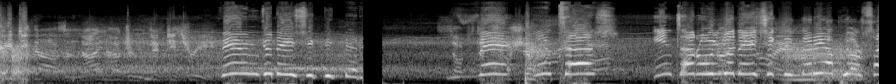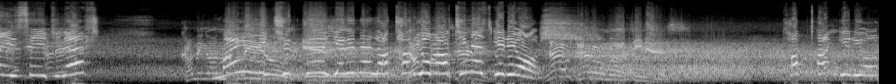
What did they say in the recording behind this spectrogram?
80,953. ve oyuncu değişiklikleri ve Inter Inter oyuncu değişiklikleri yapıyor sayın seyirciler. Coming on the Miami field çıktı is yerine Latario Martinez Martinez. Kaptan giriyor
